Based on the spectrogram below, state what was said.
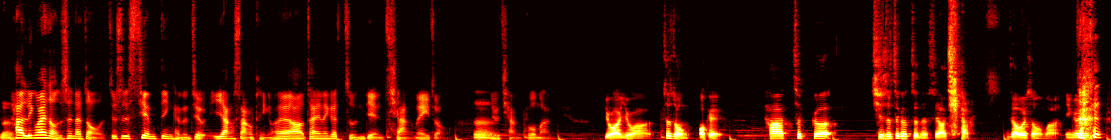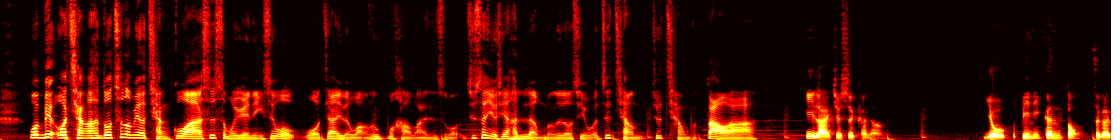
嗯还有另外一种是那种就是限定，可能只有一样商品，会要在那个准点抢那种，嗯有嗯抢过吗？有啊有啊，这种 OK，它这个其实这个真的是要抢，你知道为什么吗？因为我没有，我抢了很多次都没有抢过啊，是什么原因？是我我家里的网络不好吗？还是什么？就算有些很冷门的东西，我就抢就抢不到啊。一来就是可能有比你更懂这个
